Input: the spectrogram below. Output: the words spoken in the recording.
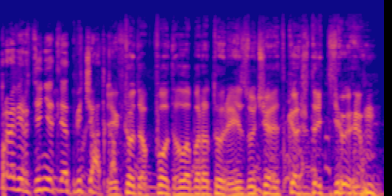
Проверьте, нет ли отпечатков. И кто-то в фотолаборатории изучает каждый дюйм.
